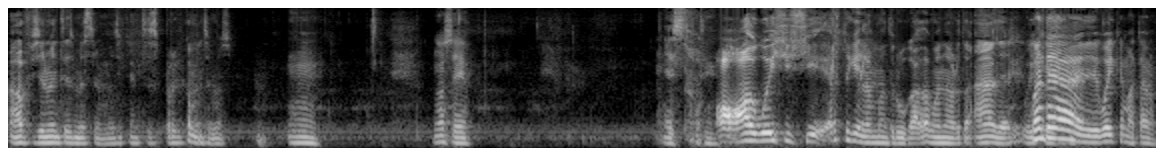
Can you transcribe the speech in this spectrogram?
Ah, oficialmente es maestro de música, entonces, ¿por qué comencemos? Mm, No sé. Este. Ah, güey, sí es cierto, y en la madrugada, bueno, ahorita... Ah, de, güey, Cuenta que- el güey que mataron.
